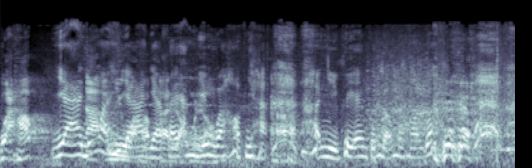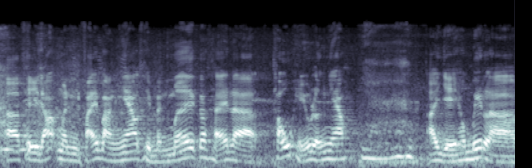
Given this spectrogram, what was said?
hòa hợp. Dạ đúng À, rồi. âm dạ hợp. dạ À, phải lộn. dương hòa hợp dạ nhiều khi em cũng đổ mồ hôi quá. À, thì đó mình phải bằng nhau thì mình mới có thể là thấu hiểu lẫn nhau. Dạ. À, vậy không biết là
